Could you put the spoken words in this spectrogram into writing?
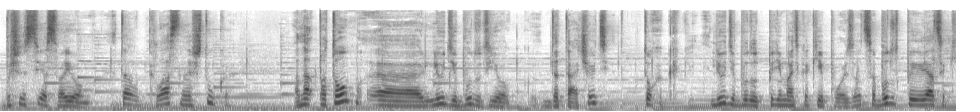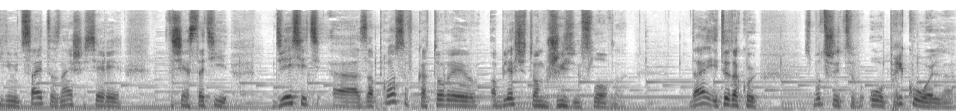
в большинстве своем это классная штука. Она потом э, люди будут ее дотачивать, только люди будут понимать, как ей пользоваться, будут появляться какие-нибудь сайты, знаешь, из серии, точнее, статьи, 10 э, запросов, которые облегчат вам жизнь условно. Да, и ты такой смотришь, о, прикольно.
